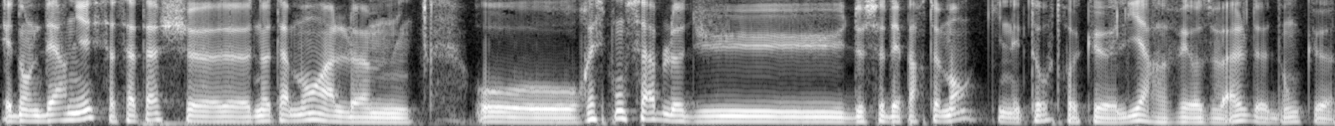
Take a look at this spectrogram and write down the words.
Et dans le dernier, ça s'attache euh, notamment à le, au responsable du, de ce département, qui n'est autre que Lee Harvey Oswald, donc euh,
